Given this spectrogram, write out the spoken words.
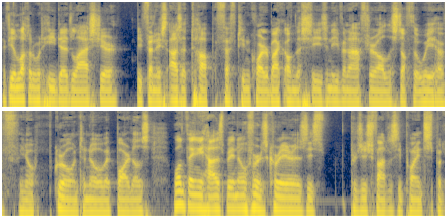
if you look at what he did last year, he finished as a top 15 quarterback on the season, even after all the stuff that we have, you know, grown to know about Bortles. One thing he has been over his career is he's produced fantasy points, but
